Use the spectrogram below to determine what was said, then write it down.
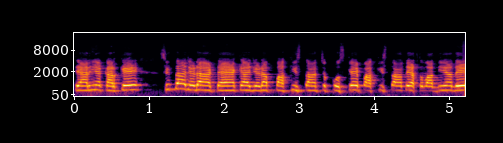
ਤਿਆਰੀਆਂ ਕਰਕੇ ਸਿੱਧਾ ਜਿਹੜਾ ਅਟੈਕ ਹੈ, ਜਿਹੜਾ ਪਾਕਿਸਤਾਨ ਚ ਘੁਸ ਕੇ ਪਾਕਿਸਤਾਨ ਦੇ ਅਤਵਾਦੀਆਂ ਦੇ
